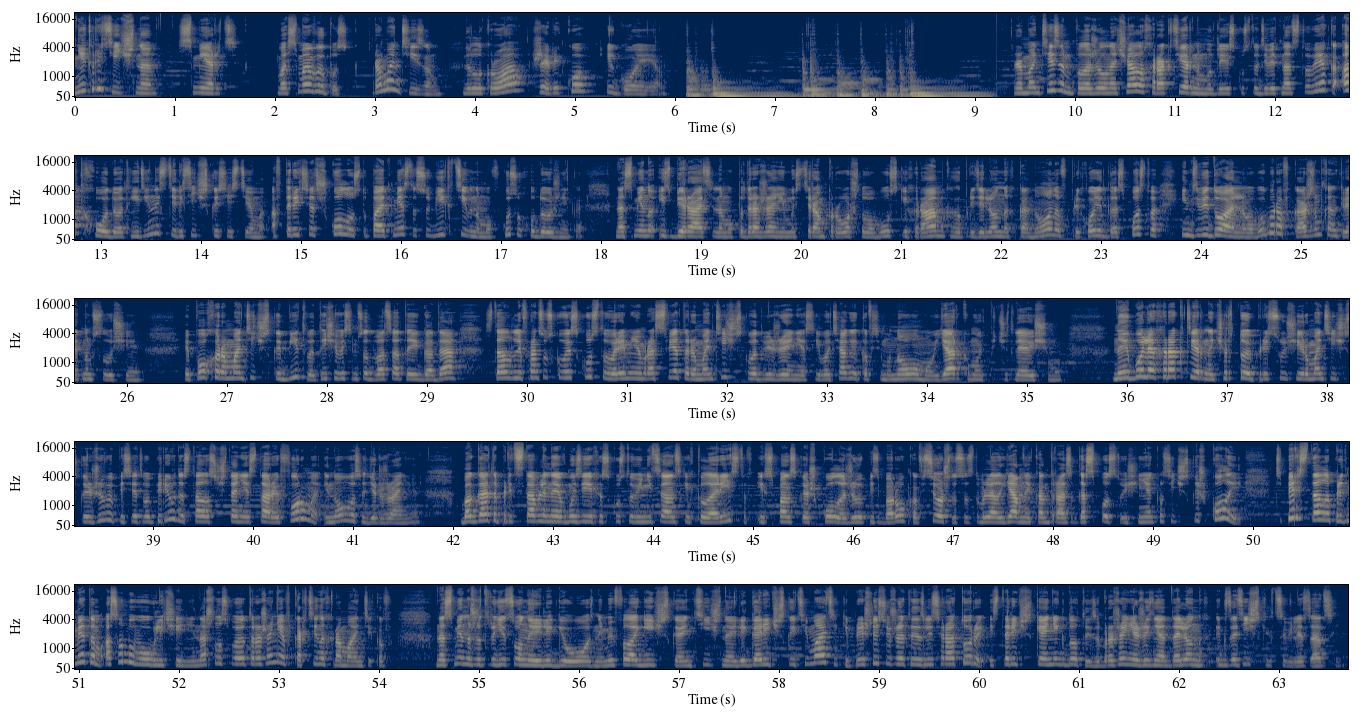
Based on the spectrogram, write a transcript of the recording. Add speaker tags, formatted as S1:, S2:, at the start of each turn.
S1: Не критично. Смерть. Восьмой выпуск. Романтизм. Делакруа, Жерико и Гоя. Романтизм положил начало характерному для искусства XIX века отходу от единой стилистической системы. Авторитет школы уступает место субъективному вкусу художника. На смену избирательному подражанию мастерам прошлого в узких рамках определенных канонов приходит господство индивидуального выбора в каждом конкретном случае. Эпоха романтической битвы 1820-е года стала для французского искусства временем рассвета романтического движения с его тягой ко всему новому, яркому и впечатляющему. Наиболее характерной чертой присущей романтической живописи этого периода стало сочетание старой формы и нового содержания. Богато представленная в музеях искусства венецианских колористов, испанская школа, живопись барокко, все, что составляло явный контраст с господствующей неоклассической школой, теперь стало предметом особого увлечения и нашло свое отражение в картинах романтиков. На смену же традиционной религиозной, мифологической, античной, аллегорической тематике пришли сюжеты из литературы, исторические анекдоты, изображения жизни отдаленных экзотических цивилизаций.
